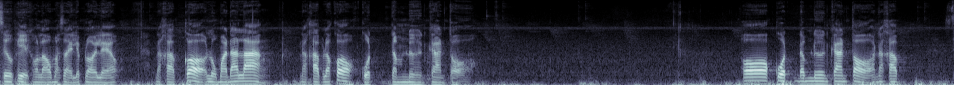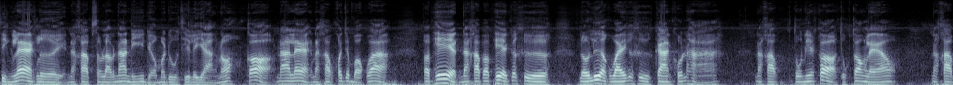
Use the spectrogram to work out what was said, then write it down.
เซลล์เพจของเรามาใส่เรียบร้อยแล้วนะครับ ก็ลงมาด้านล่างนะครับ แล้วก็กดดำเนินการต่อ พอกดดำเนินการต่อนะครับสิ่งแรกเลยนะครับสำหรับหน้านี้เดี๋ยวมาดูทีละอย่างเนาะก็หน้าแรกนะครับเขาจะบอกว่าประเภทนะครับประเภทก็คือเราเลือกไว้ก็คือการค้นหานะครับ ตรงนี้ก็ถูกต้องแล้วนะครับ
